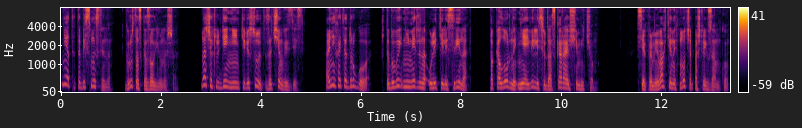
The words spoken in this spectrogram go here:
«Нет, это бессмысленно», — грустно сказал юноша. «Наших людей не интересует, зачем вы здесь. Они хотят другого, чтобы вы немедленно улетели с Рина пока лорны не явились сюда с карающим мечом. Все, кроме вахтенных, молча пошли к замку.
